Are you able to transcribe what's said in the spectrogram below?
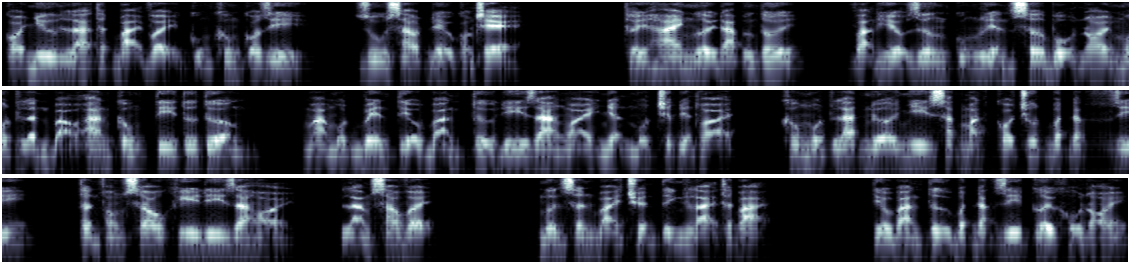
coi như là thất bại vậy cũng không có gì, dù sao đều còn trẻ. Thấy hai người đáp ứng tới, vạn hiểu dương cũng liền sơ bộ nói một lần bảo an công ty tư tưởng, mà một bên tiểu bản tử đi ra ngoài nhận một chiếc điện thoại, không một lát nữa nhi sắc mặt có chút bất đắc dĩ, tần phong sau khi đi ra hỏi, làm sao vậy? Mướn sân bãi chuyện tình lại thất bại. Tiểu bàn tử bất đắc dĩ cười khổ nói,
